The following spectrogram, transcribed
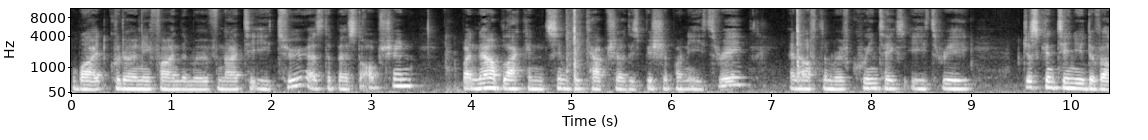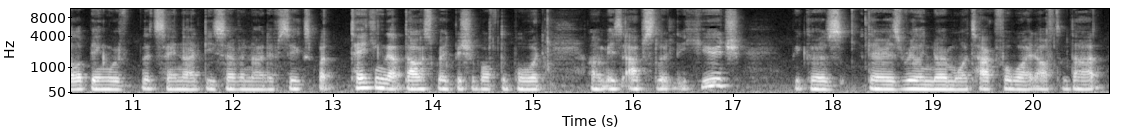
white could only find the move knight to e2 as the best option but now black can simply capture this bishop on e3, and after the move queen takes e3, just continue developing with, let's say, knight d7, knight f6, but taking that dark squared bishop off the board um, is absolutely huge because there is really no more attack for white after that.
